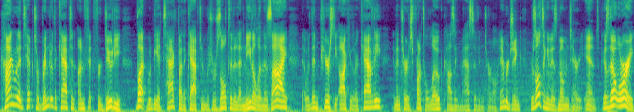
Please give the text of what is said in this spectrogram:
Kyne would attempt to render the captain unfit for duty, but would be attacked by the captain, which resulted in a needle in his eye that would then pierce the ocular cavity and enter his frontal lobe, causing massive internal hemorrhaging, resulting in his momentary end. Because don't worry,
